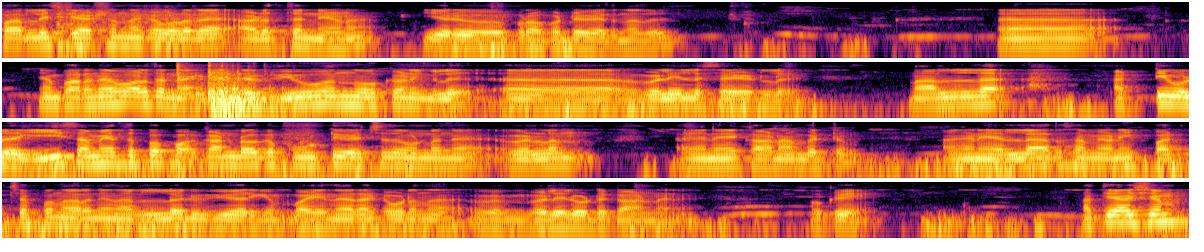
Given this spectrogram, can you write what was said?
പർലി സ്റ്റേഷൻ എന്നൊക്കെ വളരെ അടുത്ത് തന്നെയാണ് ഈ ഒരു പ്രോപ്പർട്ടി വരുന്നത്. ഞാൻ പറഞ്ഞ പോലെ തന്നെ ഇതിന്റെ വ്യൂ എന്ന് നോക്കുകയാണെങ്കിൽ വെളിയിലെ സൈഡിൽ നല്ല അടിപൊളിയാക്കി. ഈ സമയത്ത് ഇപ്പോൾ കണ്ടൊക്കെ പൂട്ടി വെച്ചത് കൊണ്ട് തന്നെ വെള്ളം അങ്ങനെ കാണാൻ പറ്റും. അങ്ങനെ അല്ലാത്ത സമയമാണെങ്കിൽ പച്ചപ്പ് നിറഞ്ഞ നല്ലൊരു വ്യൂ ആയിരിക്കും വൈകുന്നേരമൊക്കെ ഇവിടെ നിന്ന് വെളിയിലോട്ട് കാണുന്നതിന് ഓക്കെ അത്യാവശ്യം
